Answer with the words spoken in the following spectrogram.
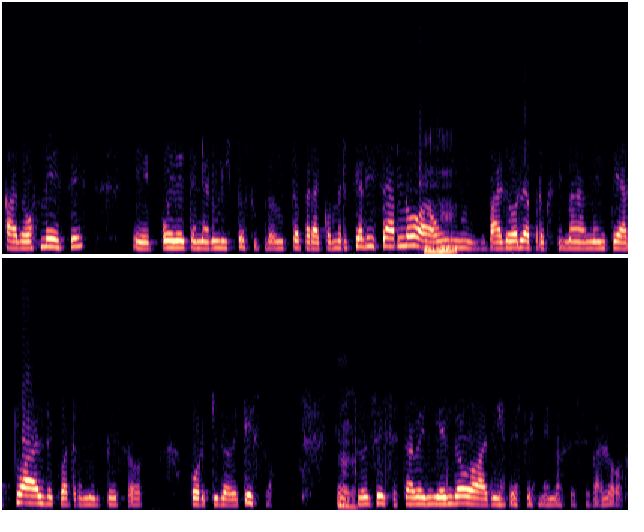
a dos meses eh, puede tener listo su producto para comercializarlo a un valor aproximadamente actual de cuatro mil pesos por kilo de queso. Entonces se está vendiendo a 10 veces menos ese valor.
